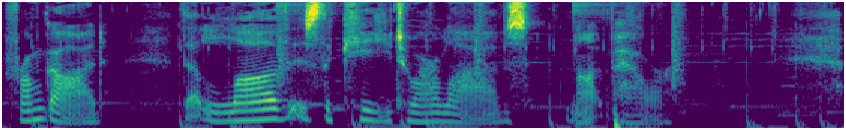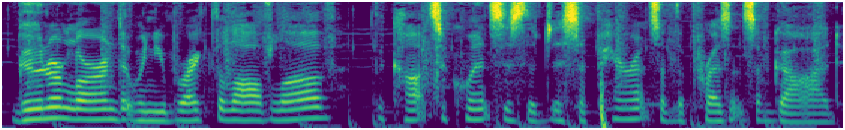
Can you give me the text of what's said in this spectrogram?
from God that love is the key to our lives, not power. Gunnar learned that when you break the law of love, the consequence is the disappearance of the presence of God.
